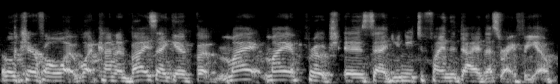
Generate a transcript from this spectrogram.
a little careful what, what kind of advice I give. But my my approach is that you need to find the diet that's right for you.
